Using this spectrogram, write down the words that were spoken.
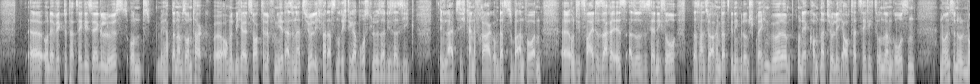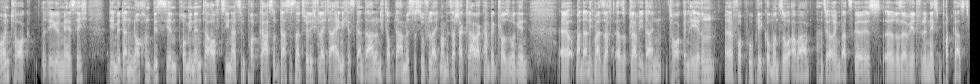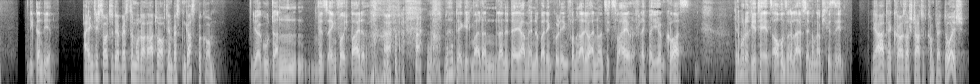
äh, und er wirkte tatsächlich sehr gelöst und ich habe dann am Sonntag äh, auch mit Michael Zorg telefoniert. Also natürlich war das ein richtiger Brustlöser, dieser Sieg in Leipzig, keine Frage, um das zu beantworten. Äh, und die zweite Sache ist, also es ist ja nicht so, dass Hans-Joachim Watzke nicht mit uns sprechen würde und er kommt natürlich auch tatsächlich zu unserem großen 1909 Talk regelmäßig, den wir dann noch ein bisschen prominenter aufziehen als den Podcast. Und das ist natürlich vielleicht der eigentliche Skandal. Und ich glaube, da müsstest du vielleicht mal mit Sascha Klaverkamp in Klausur gehen, äh, ob man da nicht mal sagt, also klar wie dein Talk in Ehren äh, vor Publikum und so, aber Hans-Joachim Watzke ist äh, reserviert für den nächsten Podcast. Liegt an dir. Eigentlich sollte der beste Moderator auch den besten Gast bekommen. Ja gut, dann wird's eng für euch beide. da denke ich mal, dann landet der ja am Ende bei den Kollegen von Radio 91.2 oder vielleicht bei Jürgen Kors. Der moderiert ja jetzt auch unsere Live-Sendung, habe ich gesehen. Ja, der Cursor startet komplett durch.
